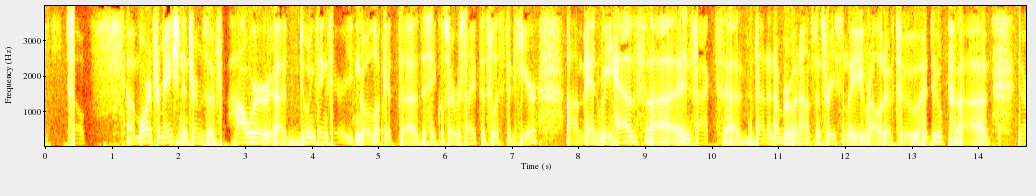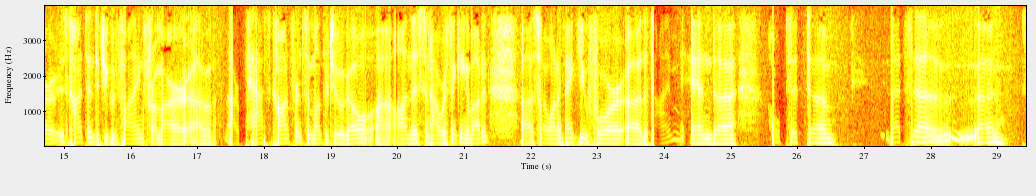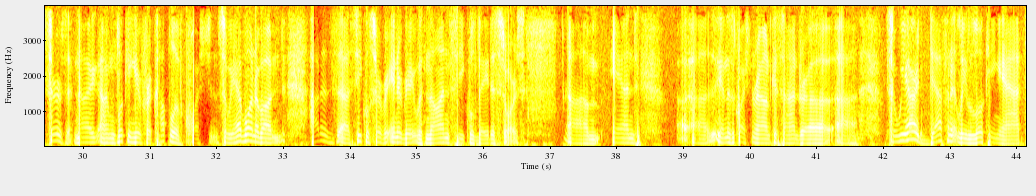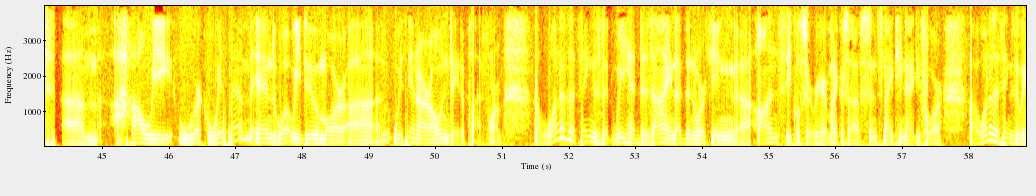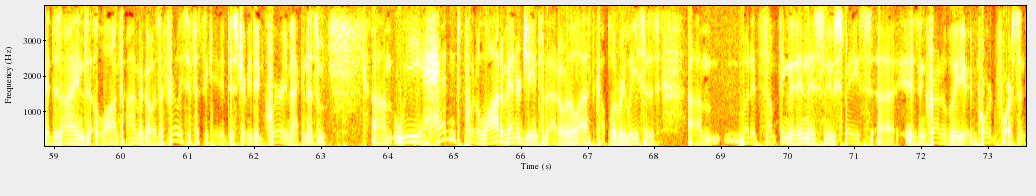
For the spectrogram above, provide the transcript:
Uh, more information in terms of how we're uh, doing things here, you can go look at uh, the SQL Server site that's listed here. Um, and we have, uh, in fact, uh, done a number of announcements recently relative to Hadoop. Uh, there is content that you can find from our, our past conference a month or two ago on this and how we're thinking about it. so I want to thank you for the time and hope that um, that's serves it. Now I, am looking here for a couple of questions. So we have one about how does uh, SQL Server integrate with non-SQL data stores? Um, and and there's a question around Cassandra. Uh, so we are definitely looking at um, how we work with them and what we do more uh, within our own data platform. Uh, one of the things that we had designed, I've been working uh, on SQL Server here at Microsoft since 1994. Uh, one of the things that we had designed a long time ago is a fairly sophisticated distributed query mechanism. Um, we hadn't put a lot of energy into that over the last couple of releases. But it's something that in this new space uh, is incredibly important for us. And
